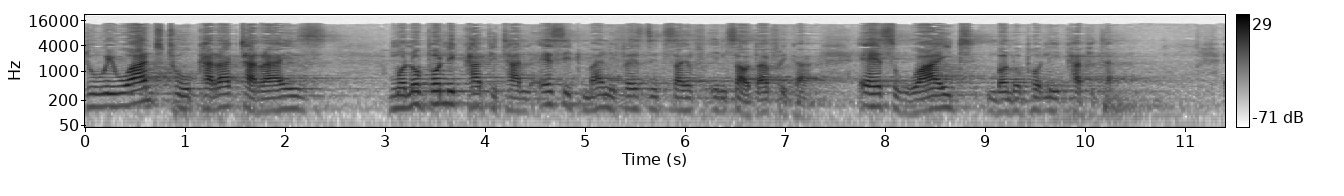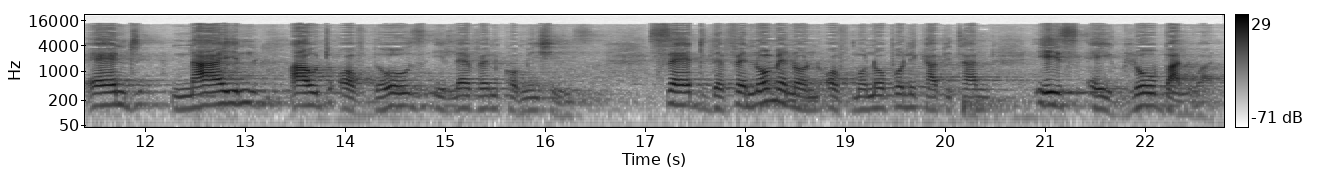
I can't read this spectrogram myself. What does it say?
Do we want to characterize monopoly capital as it manifests itself in South Africa as white monopoly capital. And nine out of those 11 commissions said the phenomenon of monopoly capital is a global one.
